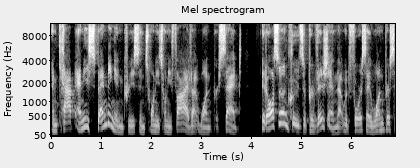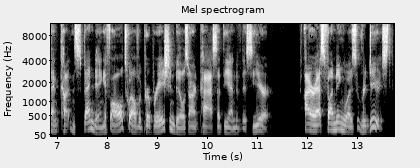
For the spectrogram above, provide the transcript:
and cap any spending increase in 2025 at 1%. It also includes a provision that would force a 1% cut in spending if all 12 appropriation bills aren't passed at the end of this year. IRS funding was reduced.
